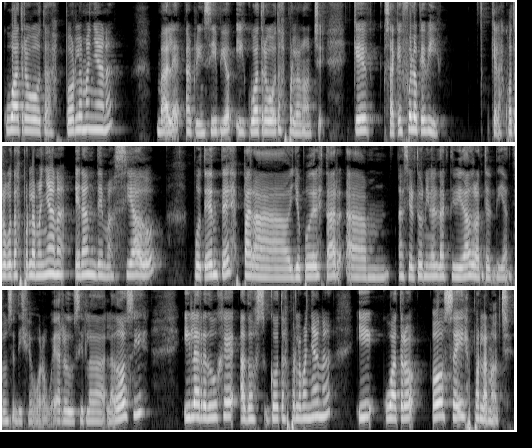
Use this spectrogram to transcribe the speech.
cuatro gotas por la mañana, ¿vale? Al principio, y cuatro gotas por la noche. ¿Qué, o sea, ¿qué fue lo que vi? Que las cuatro gotas por la mañana eran demasiado potentes para yo poder estar a cierto nivel de actividad durante el día. Entonces dije, bueno, voy a reducir la, dosis y la reduje a dos gotas por la mañana y cuatro o seis por la noche.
